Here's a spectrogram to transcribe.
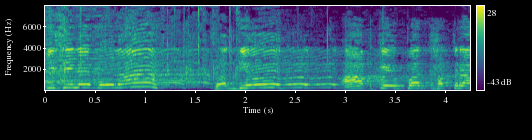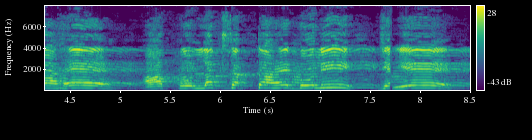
किसी ने बोला प्रद्योत आपके ऊपर खतरा है। आपको लग सकता है गोली। ये,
